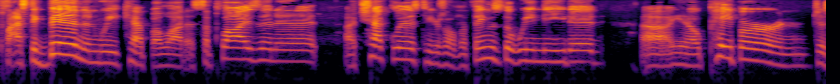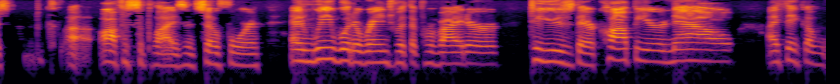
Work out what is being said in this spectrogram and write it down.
plastic bin and we kept a lot of supplies in it. A checklist. Here's all the things that we needed. Uh, you know, paper and just uh, office supplies and so forth and we would arrange with the provider to use their copier. Now, I think a,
